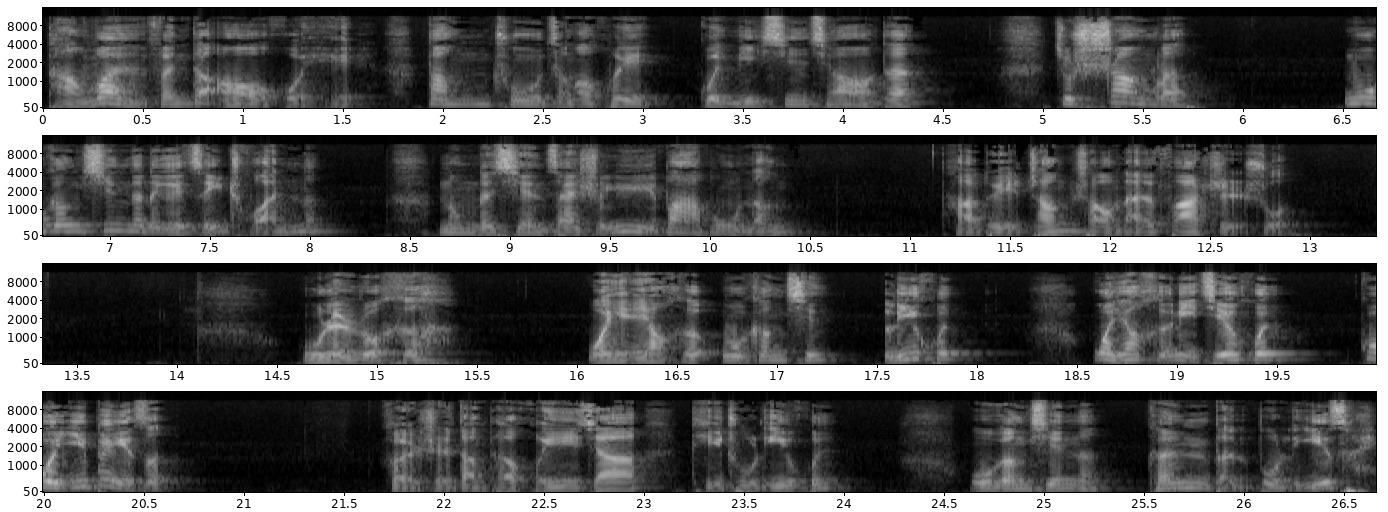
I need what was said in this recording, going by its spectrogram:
他万分的懊悔，当初怎么会鬼迷心窍的，就上了吴更新的那个贼船呢？弄得现在是欲罢不能。他对张少南发誓说：“无论如何。”我也要和吴更新离婚，我要和你结婚过一辈子。可是当他回家提出离婚，吴更新呢根本不理睬。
